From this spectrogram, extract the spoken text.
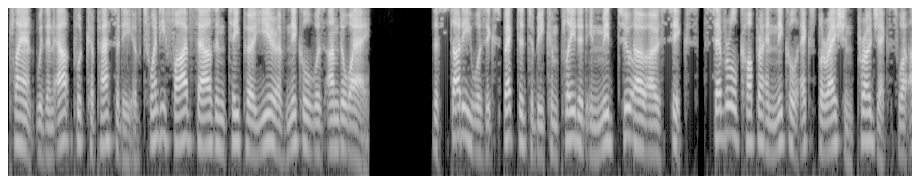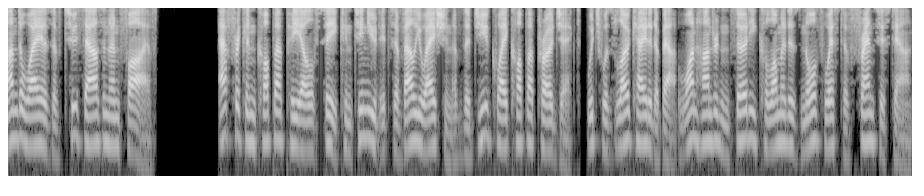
plant with an output capacity of 25,000 T per year of nickel was underway. The study was expected to be completed in mid-2006. Several copper and nickel exploration projects were underway as of 2005. African Copper plc continued its evaluation of the Dukwe Copper Project, which was located about 130 km northwest of Francistown,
